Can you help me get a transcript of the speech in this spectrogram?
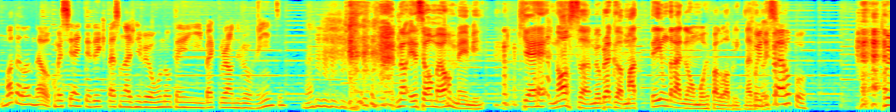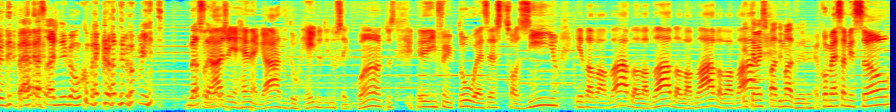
modelando, né? Eu comecei a entender que personagem nível 1 não tem background nível 20, né? não, esse é o maior meme. Que é, nossa, meu background, matei um dragão, morri pra Goblin, level Punho de ferro, pô. Punho de ferro personagem nível 1 com background nível 20. Da personagem é renegado do reino de não sei quantos, ele enfrentou o exército sozinho, e blá blá blá, blá blá blá, blá blá blá, blá blá. E tem uma espada de madeira. Começa a missão,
